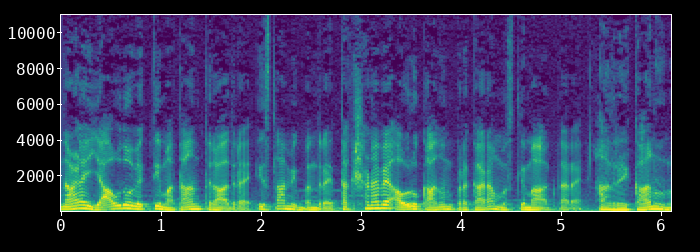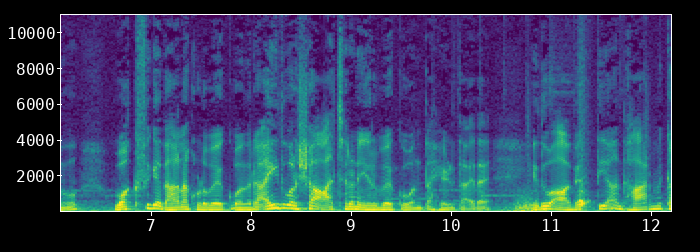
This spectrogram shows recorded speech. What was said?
ನಾಳೆ ಯಾವುದೋ ವ್ಯಕ್ತಿ ಮತಾಂತರ ಆದರೆ ಇಸ್ಲಾಮಿಗೆ ಬಂದರೆ ತಕ್ಷಣವೇ ಅವರು ಕಾನೂನು ಪ್ರಕಾರ ಮುಸ್ಲಿಮ ಆಗ್ತಾರೆ. ಆದರೆ ಕಾನೂನು ವಕ್ಫಿಗೆ ದಾನ ಕೊಡಬೇಕು ಅಂದರೆ ಐದು ವರ್ಷ ಆಚರಣೆ ಇರಬೇಕು ಅಂತ ಹೇಳ್ತಾ ಇದೆ. ಇದು ಆ ವ್ಯಕ್ತಿಯ ಧಾರ್ಮಿಕ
